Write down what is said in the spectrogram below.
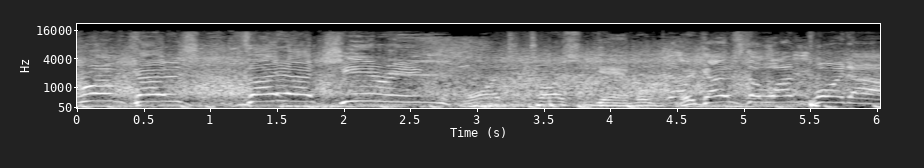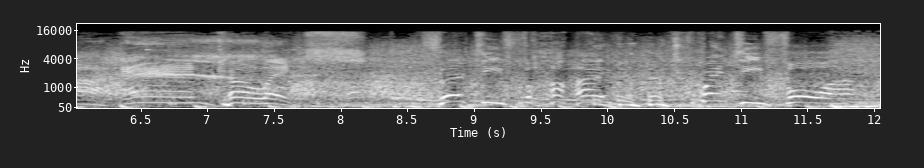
Broncos, they are cheering. Wide to Tyson Gamble. Here goes the one-pointer and collects. 35 24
